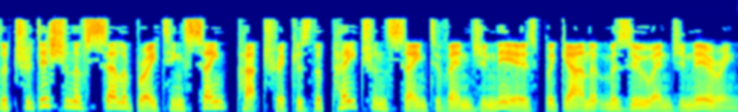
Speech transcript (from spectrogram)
The tradition of celebrating St. Patrick as the patron saint of engineers began at Mizzou Engineering.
